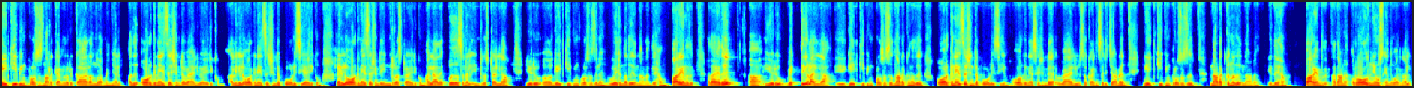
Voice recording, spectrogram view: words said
ഗേറ്റ് കീപ്പിംഗ് പ്രോസസ്സ് നടക്കാനുള്ള ഒരു കാരണം എന്ന് പറഞ്ഞു കഴിഞ്ഞാൽ അത് ഓർഗനൈസേഷന്റെ വാല്യൂ ആയിരിക്കും. അല്ലെങ്കിൽ ഓർഗനൈസേഷന്റെ പോളിസി ആയിരിക്കും. അല്ലെങ്കിൽ ഓർഗനൈസേഷന്റെ ഇൻട്രസ്റ്റ് ആയിരിക്കും. അല്ലാതെ പേഴ്സണൽ ഇൻട്രസ്റ്റ് അല്ല ഈ ഒരു ഗേറ്റ് കീപ്പിംഗ് പ്രോസസ്സിന് വരുന്നത് എന്നാണ് അദ്ദേഹം പറയുന്നത്. അതായത് ഈ ഒരു വ്യക്തികളല്ല ഈ ഗേറ്റ് കീപ്പിംഗ് പ്രോസസ്സ് നടക്കുന്നത്. ഓർഗനൈസേഷന്റെ പോളിസിയും ഓർഗനൈസേഷന്റെ വാല്യൂസ് ഒക്കെ അനുസരിച്ചാണ് ഗേറ്റ് കീപ്പിംഗ് പ്രോസസ്സ് നടക്കുന്നത് എന്നാണ് ഇദ്ദേഹം പറയുന്നത്. അതാണ് റോ ന്യൂസ് എന്ന് പറഞ്ഞാൽ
